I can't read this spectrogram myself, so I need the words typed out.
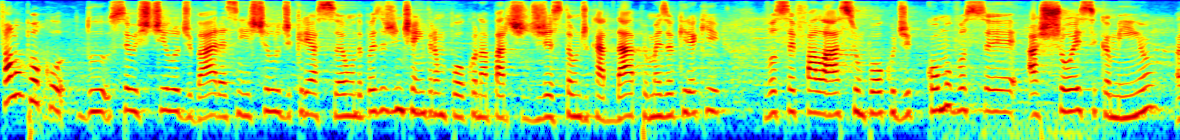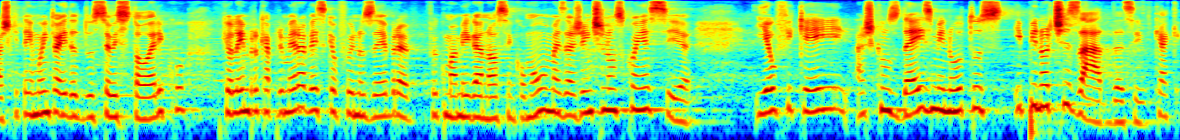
Fala um pouco do seu estilo de bar, assim, estilo de criação. Depois a gente entra um pouco na parte de gestão de cardápio, mas eu queria que você falasse um pouco de como você achou esse caminho. Acho que tem muito aí do, seu histórico, porque eu lembro que a primeira vez que eu fui no Zebra, fui com uma amiga nossa em comum, mas a gente não se conhecia. E eu fiquei, acho que uns 10 minutos hipnotizada, assim, porque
